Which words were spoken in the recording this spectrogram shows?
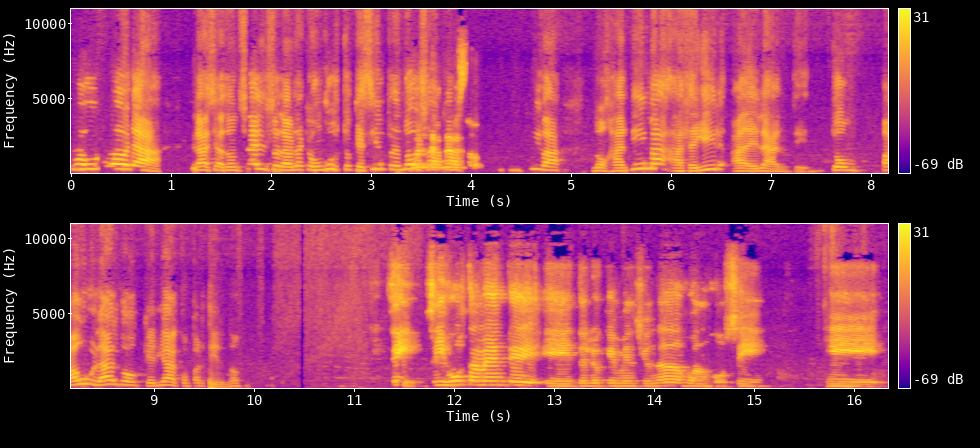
Aurora. Gracias, don Celso. La verdad que es un gusto que siempre nos, nos anima a seguir adelante. Don Paul, algo quería compartir, ¿no? Sí, sí, justamente eh, de lo que mencionaba Juan José, que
